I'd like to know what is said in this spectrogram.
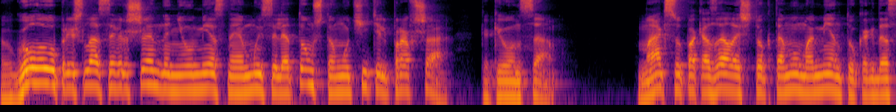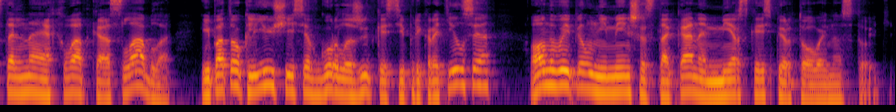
В голову пришла совершенно неуместная мысль о том, что мучитель правша, как и он сам. Максу показалось, что к тому моменту, когда стальная хватка ослабла и поток льющейся в горло жидкости прекратился, он выпил не меньше стакана мерзкой спиртовой настойки.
